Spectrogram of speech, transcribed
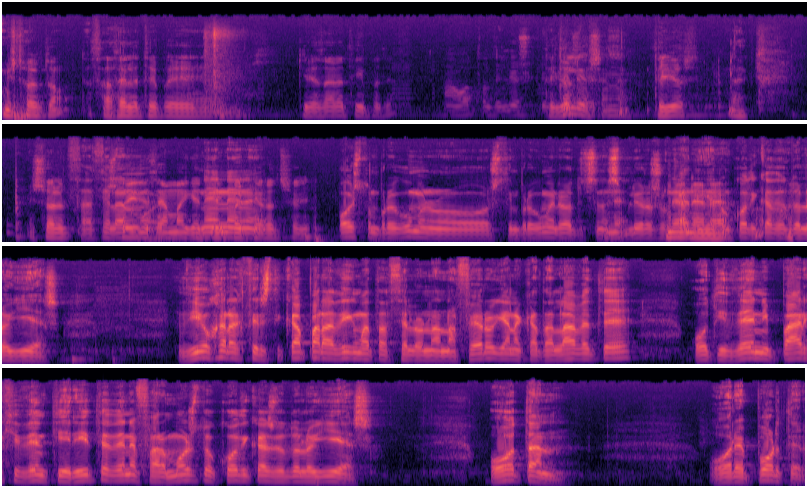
Μισό λεπτό. Θα θέλετε, ε, κύριε Δάρα, τι είπατε; Α, όταν τελειώσει. Τελείωσε, ναι. Τελειώσει. Ναι. Μισό λεπτό. Θα ήθελα στο ίδιο να- θέμα, γιατί ναι, ναι, υπάρχει ναι. ερώτηση. Όχι, στον προηγούμενο, στην προηγούμενη ερώτηση να Ναι. συμπληρώσω Ναι, κάτι ναι, για ναι. τον κώδικα διοντολογίας. Δύο χαρακτηριστικά παραδείγματα θέλω να αναφέρω για να καταλάβετε ότι δεν υπάρχει, δεν τηρείται, δεν εφαρμόζεται ο κώδικας διοντολογίας. Όταν ο ρεπόρτερ,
